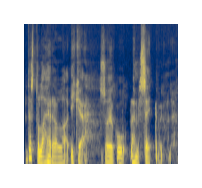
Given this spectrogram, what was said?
Mitäs tuolla herralla ikää? Se on joku lähemmäs 70.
